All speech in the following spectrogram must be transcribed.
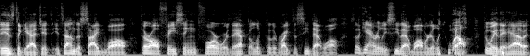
is the gadget. It's on the side wall. They're all facing forward. They have to look to the right to see that wall, so they can't really see that wall really well the way they have it.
